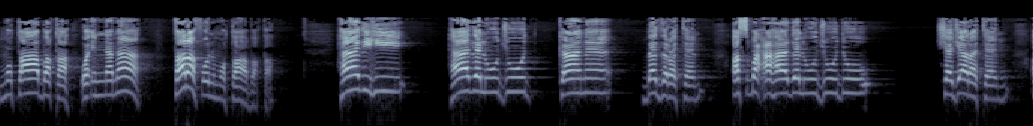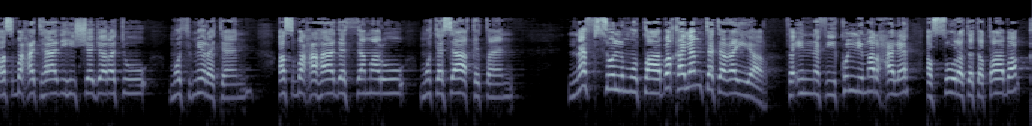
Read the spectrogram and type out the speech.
المطابقة وإنما طرف المطابقة. هذه هذا الوجود كان بذرة. أصبح هذا الوجود شجرة. أصبحت هذه الشجرة مثمرة. أصبح هذا الثمر متساقطا. نفس المطابقة لم تتغير فإن في كل مرحلة الصورة تتطابق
